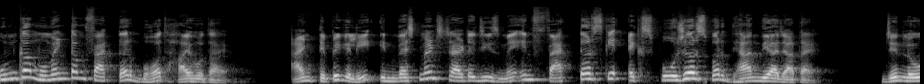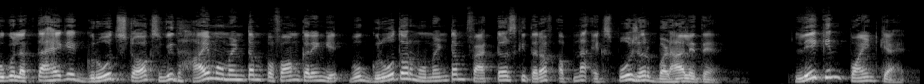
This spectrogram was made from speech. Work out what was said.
उनका मोमेंटम फैक्टर बहुत हाई होता है। एंड टिपिकली इन्वेस्टमेंट स्ट्रेटेजीज में इन फैक्टर्स के एक्सपोजर्स पर ध्यान दिया जाता है। जिन लोगों को लगता है कि growth stocks with high momentum perform करेंगे, वो ग्रोथ और मोमेंटम फैक्टर्स की तरफ़ अपना एक्सपोजर बढ़ा लेते हैं। लेकिन पॉइंट क्या है?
